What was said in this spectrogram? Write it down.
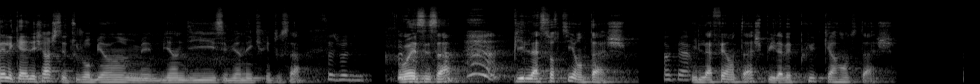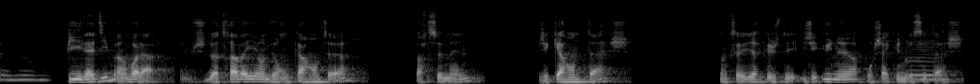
Sais, les cahiers des charges, c'est toujours bien, mais bien dit, c'est bien écrit, tout ça. C'est joli. Ouais, c'est ça. Puis il l'a sorti en tâches. Il l'a fait en tâches, puis il avait plus de 40 tâches. Énorme. Puis il a dit, ben voilà, je dois travailler environ 40 heures par semaine. J'ai 40 tâches. Donc ça veut dire que j'ai une heure pour chacune de ces Mm. tâches.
